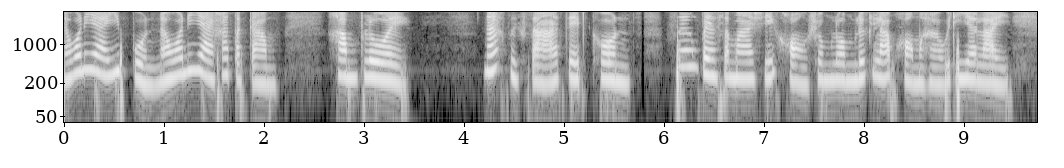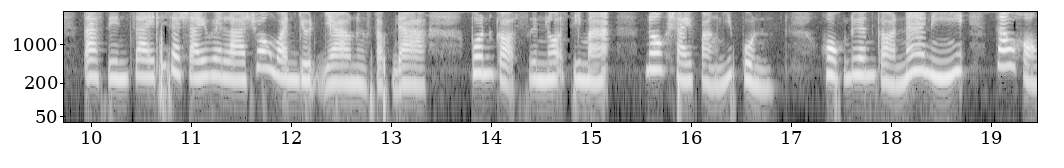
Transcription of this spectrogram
นวนิยายญี่ปุ่น นวนิยายฆาตกรรมคำโปรยนักศึกษาเจ็ดคน ซึ่งเป็นสมาชิกของชมรมลึกลับของมหาวิทยาลัย ตัดสินใจที่จะใช้เวลาช่วงวันหยุดยาวหนึ่งสัปดาห์ บนเกาะซึโนะซิมะ นอกชายฝั่งญี่ปุ่นหกเดือนก่อนหน้านี้ เจ้าของ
